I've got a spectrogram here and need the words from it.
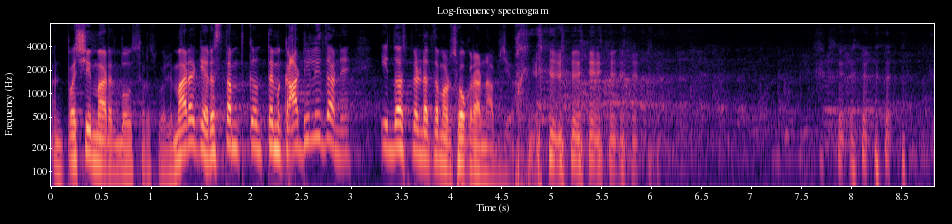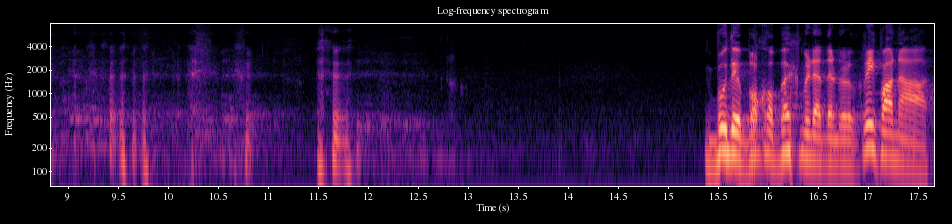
અને પછી મહારાજ બહુ સરસ બોલે, મારે કે રસ્તામાં તમે કાઢી લીધા ને, એ દસ પેંડા તમારા છોકરાને આપજો. બુધે ભોખો ભખ મેળ્યા દંડ કૃપાનાથ,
